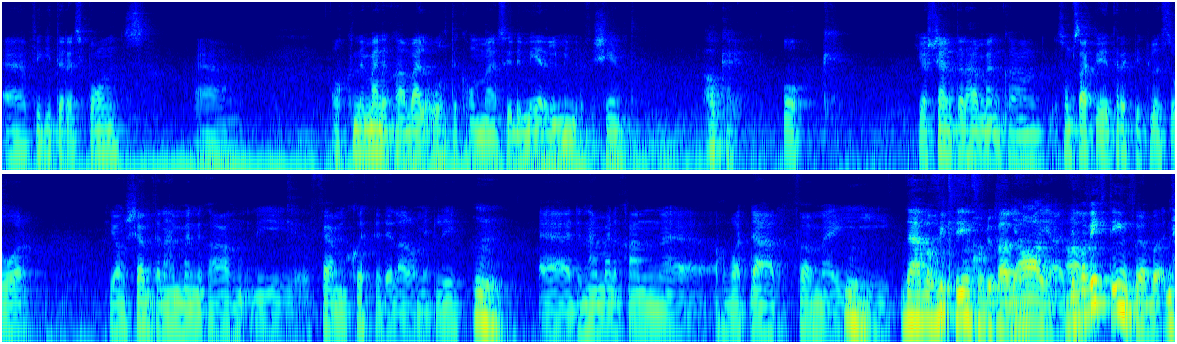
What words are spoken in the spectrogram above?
Eh, fick inte respons. Och när människan väl återkommer så är det mer eller mindre för sent. Okej. Och jag har känt den här människan, som sagt jag är 30 plus år. Jag har känt den här människan i fem sjättedelar av mitt liv. Mm. Eh, Den här människan eh, har varit där för mig Mm. i... Det här var viktig info du behövde. Ja, ja. Det var viktig info jag började...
